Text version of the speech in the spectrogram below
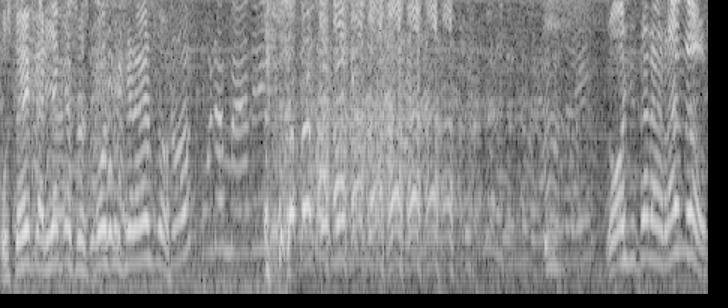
¿Usted dejaría que su esposo hiciera eso? No, pura madre. ¡Oh, se están agarrando!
